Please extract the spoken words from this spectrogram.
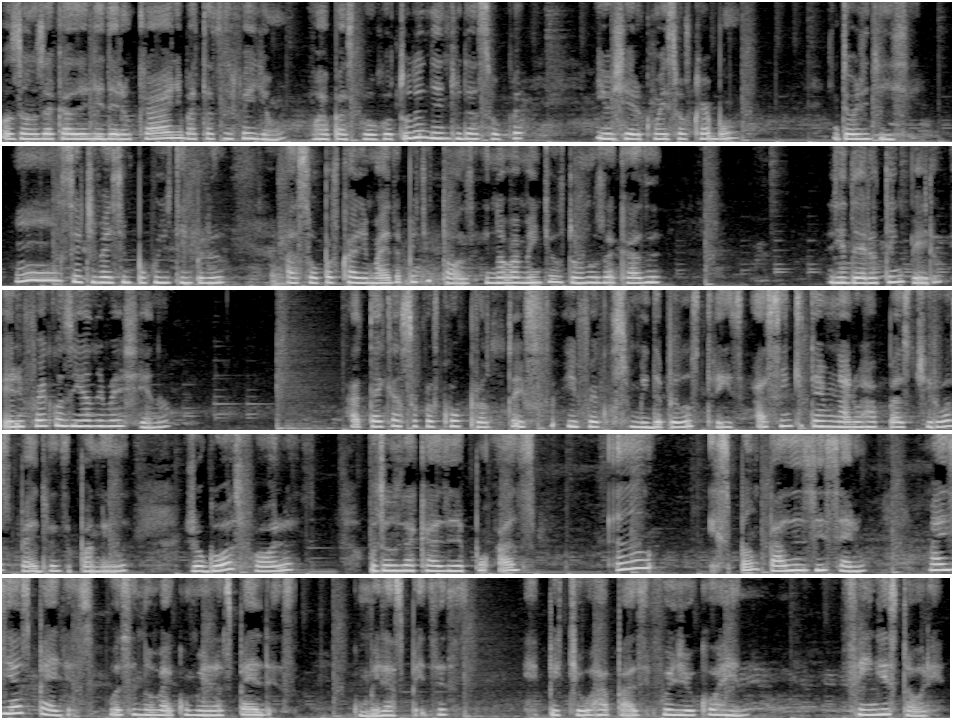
Os donos da casa lhe deram carne, batatas e feijão. O rapaz colocou tudo dentro da sopa e o cheiro começou a ficar bom. Então ele disse: Hum, se eu tivesse um pouco de tempero, a sopa ficaria mais apetitosa. E novamente os donos da casa lhe deram tempero. Ele foi cozinhando e mexendo até que a sopa ficou pronta e foi consumida pelos três. Assim que terminaram, o rapaz tirou as pedras da panela, jogou-as fora. Os donos da casa, as espantados, disseram: Mas e as pedras? Você não vai comer as pedras? Comer as pedras? Repetiu o rapaz e fugiu correndo. Fim de história.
